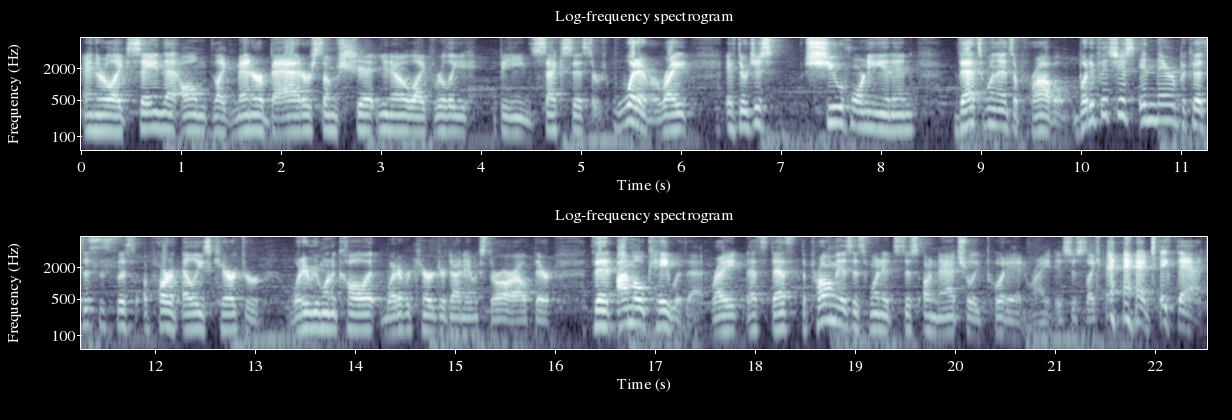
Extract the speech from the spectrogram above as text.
and they're like saying that all like men are bad or some shit, you know, like really being sexist or whatever, right? If they're just shoehorning it in, that's when that's a problem. But if it's just in there because this is this a part of Ellie's character, whatever you want to call it, whatever character dynamics there are out there, then I'm okay with that, right? That's that's the problem is is when it's just unnaturally put in, right? It's just like take that.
